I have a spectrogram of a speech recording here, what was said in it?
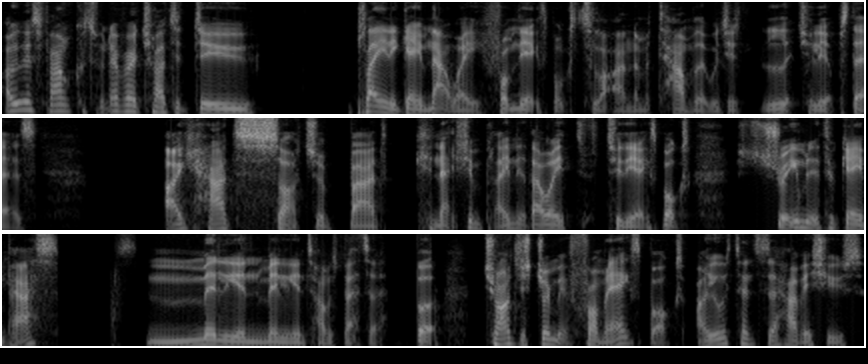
I always found because whenever I tried to do playing a game that way from the Xbox to like don't a tablet, which is literally upstairs, I had such a bad connection playing it that way to the Xbox. Streaming it through Game Pass, million million times better. But trying to stream it from Xbox, I always tend to have issues.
